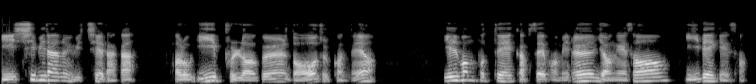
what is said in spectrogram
이 10이라는 위치에다가 바로 이 블럭을 넣어 줄 건데요. 1번 포트의 값의 범위를 0에서 200에서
